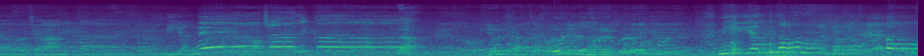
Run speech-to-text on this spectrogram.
여자니까. 미연 내 여자니까. 야, 미연이한테 어울리는 노래를 불러야지. 미연 너무 예뻐.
